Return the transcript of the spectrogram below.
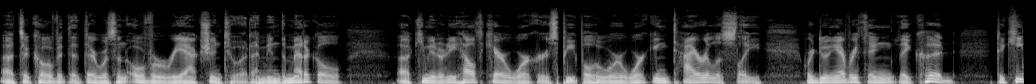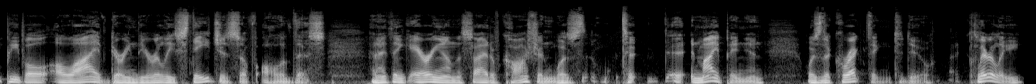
uh, to COVID that there was an overreaction to it. I mean, the medical uh, community healthcare workers, people who were working tirelessly, were doing everything they could to keep people alive during the early stages of all of this. And I think erring on the side of caution was, to, in my opinion, was the correct thing to do. Clearly,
